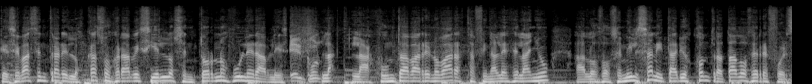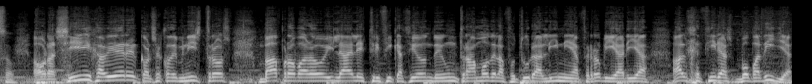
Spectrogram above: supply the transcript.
que se va a centrar en los casos graves y en los entornos vulnerables. La, la Junta va a renovar hasta finales del año a los 12.000 sanitarios contratados de refuerzo. Ahora sí, Javier, el Consejo de Ministros va a aprobar hoy la electrificación de un tramo de la futura línea ferroviaria Algeciras Bobadilla,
